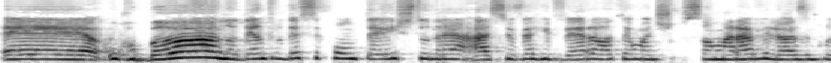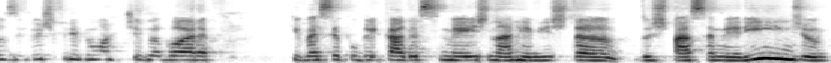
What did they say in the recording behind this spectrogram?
é, urbano, dentro desse contexto, né? A Silvia Rivera ela tem uma discussão maravilhosa, inclusive eu escrevi um artigo agora que vai ser publicado esse mês na revista do Espaço Ameríndio,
